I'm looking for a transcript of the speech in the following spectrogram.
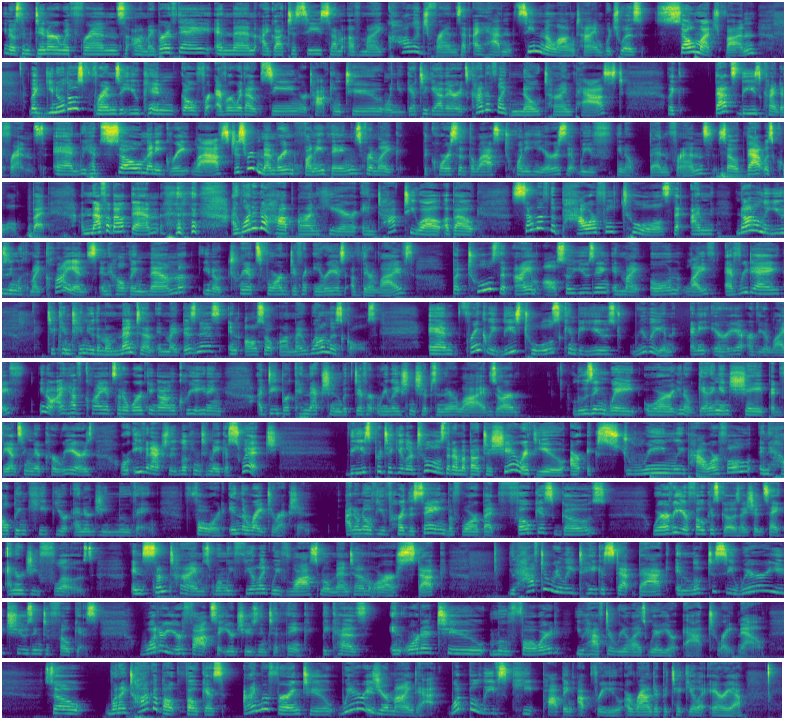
you know, some dinner with friends on my birthday, and then I got to see some of my college friends that I hadn't seen in a long time, which was so much fun. Like, you know, those friends that you can go forever without seeing or talking to, and when you get together, it's kind of like no time passed. Like, that's these kind of friends. And we had so many great laughs, just remembering funny things from like the course of the last 20 years that we've, you know, been friends. So that was cool. But enough about them. I wanted to hop on here and talk to you all about some of the powerful tools that I'm not only using with my clients in helping them, you know, transform different areas of their lives, but tools that I am also using in my own life every day to continue the momentum in my business and also on my wellness goals. And frankly, these tools can be used really in any area of your life. You know, I have clients that are working on creating a deeper connection with different relationships in their lives or losing weight or, you know, getting in shape, advancing their careers, or even actually looking to make a switch. These particular tools that I'm about to share with you are extremely powerful in helping keep your energy moving forward in the right direction. I don't know if you've heard the saying before, but focus goes wherever your focus goes, I should say, energy flows. And sometimes when we feel like we've lost momentum or are stuck, you have to really take a step back and look to see where are you choosing to focus? What are your thoughts that you're choosing to think? Because in order to move forward, you have to realize where you're at right now. So, when I talk about focus, I'm referring to where is your mind at? What beliefs keep popping up for you around a particular area,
